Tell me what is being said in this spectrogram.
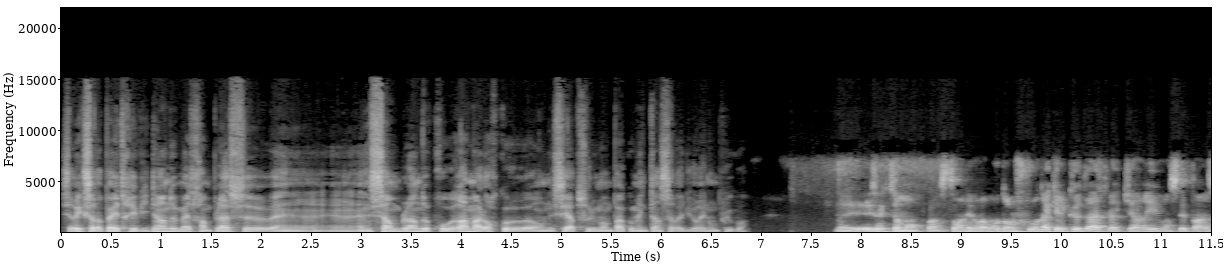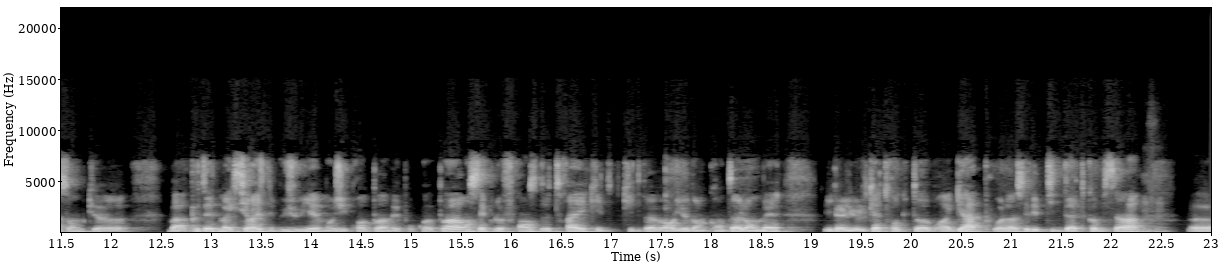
c'est vrai que ça doit pas être évident de mettre en place euh, un, un, semblant de programme alors qu'on ne sait absolument pas combien de temps ça va durer non plus quoi. Exactement. Pour l'instant, on est vraiment dans le flou. On a quelques dates là qui arrivent. On sait par exemple que bah, peut-être Maxi reste début juillet. Moi, j'y crois pas, mais pourquoi pas. On sait que le France de Trail qui, qui devait avoir lieu dans le Cantal en mai, il a lieu le 4 octobre à Gap. Voilà, c'est des petites dates comme ça. Euh,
